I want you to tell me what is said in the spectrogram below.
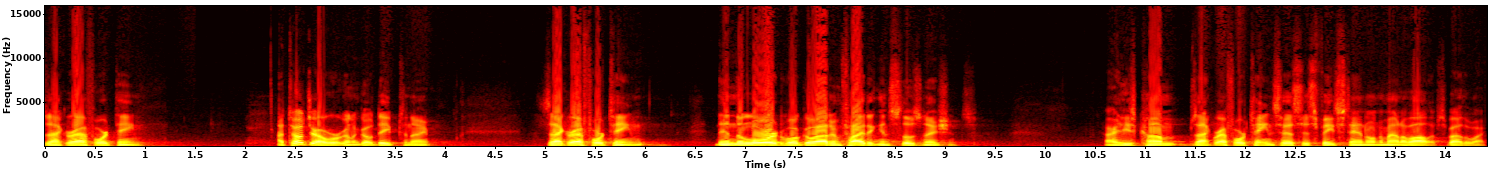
Zechariah 14. I told y'all we are going to go deep tonight. Zechariah 14. Then the Lord will go out and fight against those nations. All right, he's come, Zechariah 14 says his feet stand on the Mount of Olives, by the way.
